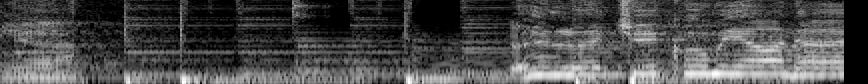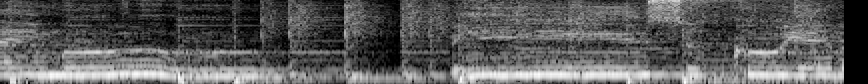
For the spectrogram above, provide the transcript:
များလွယ်လွယ်ချွေးခုမရနိုင်ဘူးမင်းစုခုရဲ့မ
